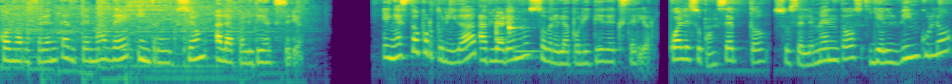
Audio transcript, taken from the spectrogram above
con lo referente al tema de Introducción a la Política Exterior. En esta oportunidad hablaremos sobre la política exterior, cuál es su concepto, sus elementos y el vínculo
